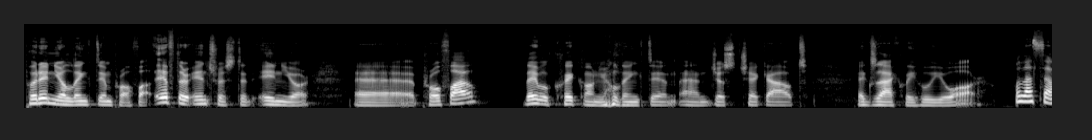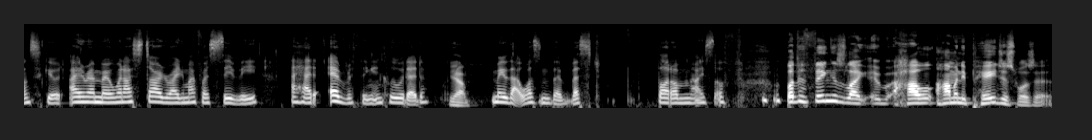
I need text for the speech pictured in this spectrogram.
put in your LinkedIn profile. If they're interested in your uh, profile, they will click on your LinkedIn and just check out exactly who you are. Well, that sounds good. I remember when I started writing my first CV, I had everything included. Yeah. Maybe that wasn't the best thought of myself. but the thing is, like, how how many pages was it?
